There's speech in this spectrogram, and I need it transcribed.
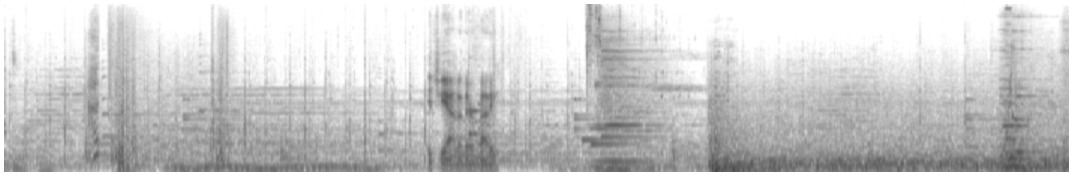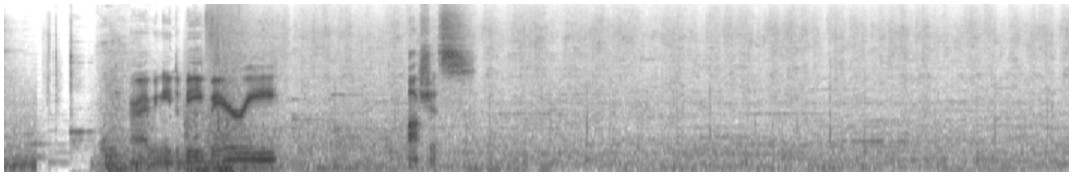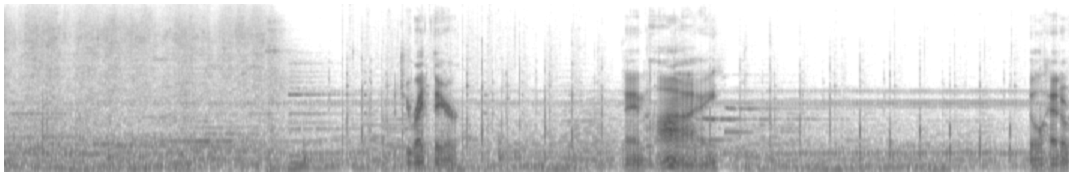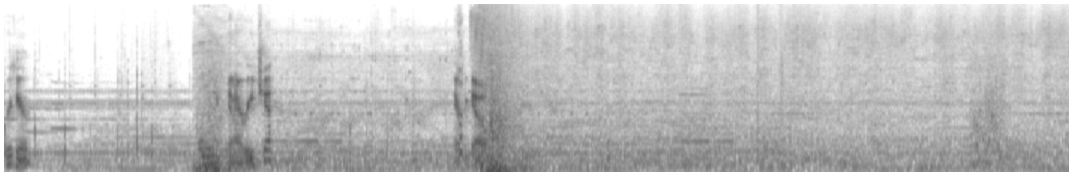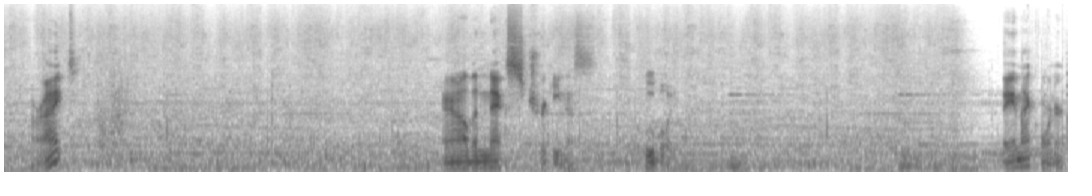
Get you out of there, buddy. Alright, we need to be very cautious. You right there. And I will head over here. Can I reach you? There we go. All right. Now the next trickiness. Ooh boy. Stay in that corner.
